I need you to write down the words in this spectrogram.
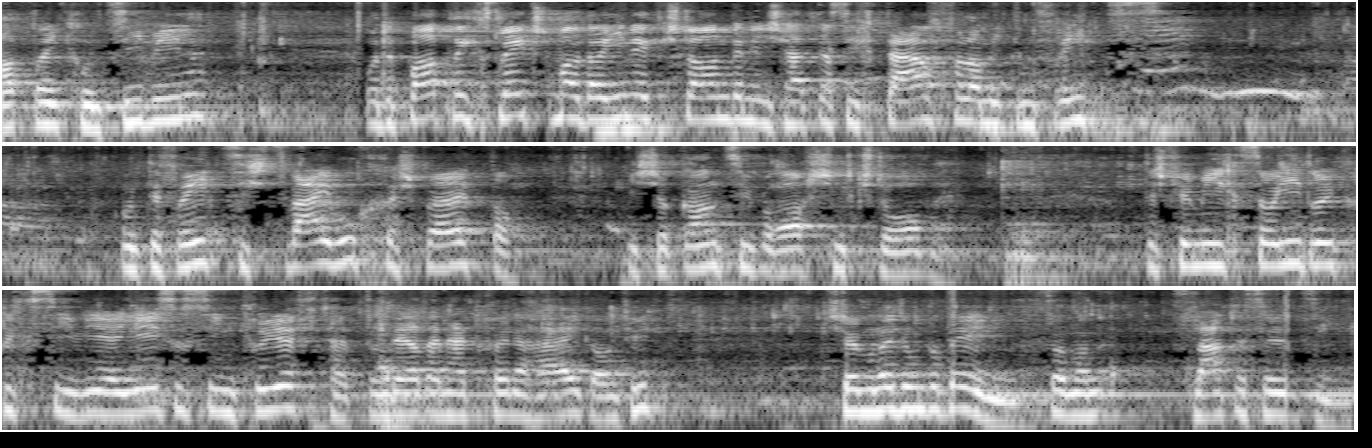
Patrick und Sibyl. Wo der Patrick das letzte Mal da reingestanden ist, hat er sich taufen lassen mit dem Fritz. Und der Fritz ist zwei Wochen später ist schon ganz überraschend gestorben. Das war für mich so eindrücklich, wie Jesus ihn gerufen hat und er dann hat können heimgehen. Und heute stehen wir nicht unter dem, sondern das Leben soll sein.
